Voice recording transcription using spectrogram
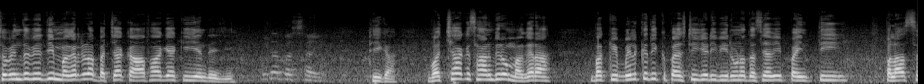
ਸੁਵਿੰਦਰ ਵੀਰ ਜੀ ਮਗਰ ਜਿਹੜਾ ਬੱਚਾ ਕਾਫ ਆ ਗਿਆ ਕੀ ਕਹਿੰਦੇ ਜੀ? ਉਹਦਾ ਬੱਸਾ ਹੀ। ਠੀਕ ਆ। ਵੱਛਾ ਕਿਸਾਨ ਵੀਰੋ ਮਗਰ ਆ। ਬਾਕੀ ਮਿਲਕ ਦੀ ਕਪੈਸਿਟੀ ਜਿਹੜੀ ਵੀਰ ਉਹਨਾਂ ਦੱਸਿਆ ਵੀ 35 ਪਲੱਸ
